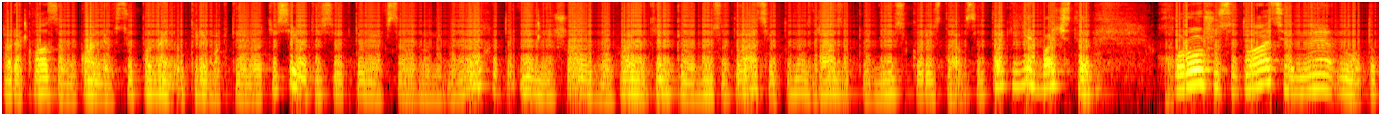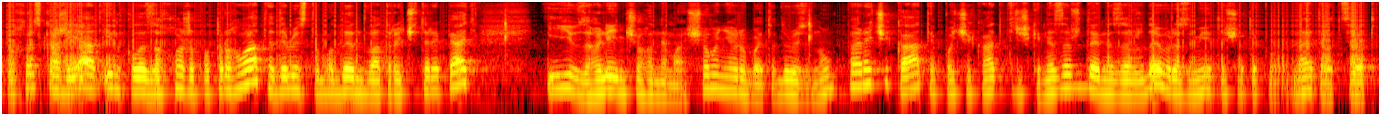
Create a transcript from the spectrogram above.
перекласив буквально всю панель, окрім активів OTC, OTC активи все одно не було рухати, і знайшов буквально тільки одну ситуацію, тому зразу по ній скористався. Так і є, бачите, хорошу ситуацію, не, ну, тобто хтось каже, я інколи заходжу поторгувати, дивлюсь там 1, 2, 3, 4, 5, і взагалі нічого немає. Що мені робити? Друзі, ну перечекати, почекати трішки. Не завжди, не завжди. Ви розумієте, що типу, знаєте, оці от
